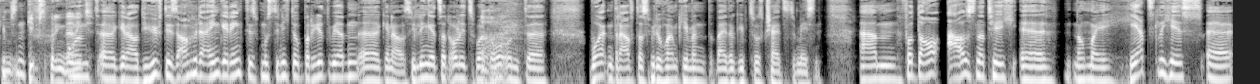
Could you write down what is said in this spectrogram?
gipsen. Gips bringt auch. Und äh, genau, die Hüfte ist auch wieder eingerenkt, das musste nicht operiert werden. Äh, genau, sie liegen jetzt halt alle zwei Ah. da und äh, warten drauf, dass sie wieder heimkommen, weil da gibt's was Gescheites zu messen. Ähm, von da aus natürlich äh, nochmal herzliches äh,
